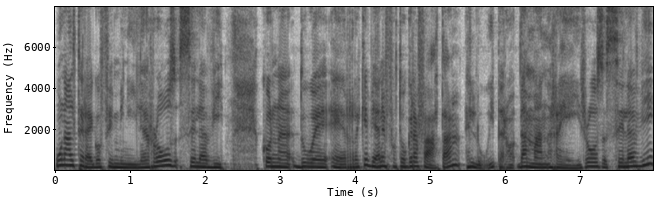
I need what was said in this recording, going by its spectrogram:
un alter ego femminile, Rose Selavi, con due R, che viene fotografata, è lui però, da Man Ray. Rose Selavi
